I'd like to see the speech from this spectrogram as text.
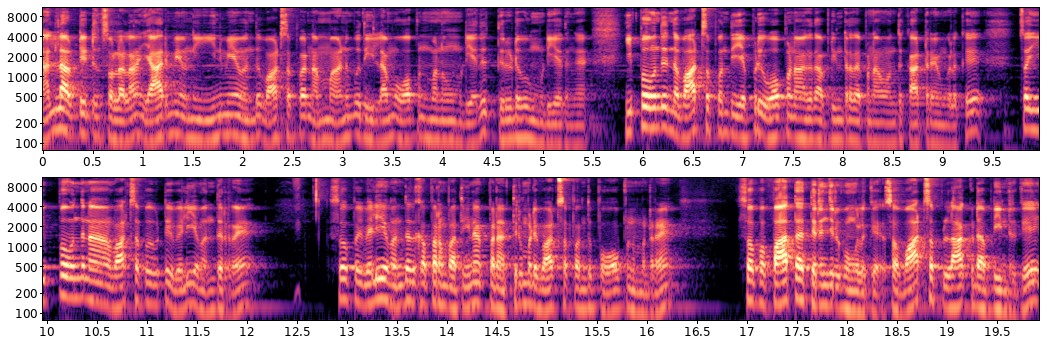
நல்ல அப்டேட்னு சொல்லலாம். யாருமே வந்து இனிமேல் வந்து வாட்ஸ்அப்பை நம்ம அனுமதி இல்லாமல் ஓப்பன் பண்ணவும் முடியாது திருடவும் முடியாதுங்க. இப்போ வந்து இந்த வாட்ஸ்அப் வந்து எப்படி ஓப்பன் ஆகுது அப்படின்றத இப்போ நான் வந்து காட்டுறேன் உங்களுக்கு. ஸோ இப்போ வந்து நான் வாட்ஸ்அப்பை விட்டு வெளியே வந்துடுறேன். ஸோ இப்போ வெளியே வந்ததுக்கப்புறம் பார்த்தீங்கன்னா இப்போ நான் திரும்படி வாட்ஸ்அப் வந்து இப்போ ஓப்பன் பண்ணுறேன் ஸோ இப்போ பார்த்தா தெரிஞ்சிருக்கும் உங்களுக்கு. ஸோ வாட்ஸ்அப் லாக்டு அப்படின்னு இருக்குது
